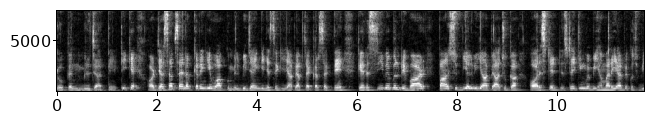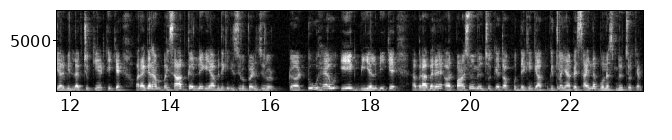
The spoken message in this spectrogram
टोकन मिल जाते हैं, ठीक है? और जैसे आप साइनअप करेंगे, वो आपको मिल भी जाएँगे। जैसे कि यहाँ पे आप चेक कर सकते हैं कि रिसीवेबल रिवार्ड पाँच सौ बी एल वी यहाँ पर आ चुका और स्टेकिंग में भी हमारे यहाँ पे कुछ बी एल वी लग चुकी हैं, ठीक है? और अगर हम हिसाब कर लेंगे यहाँ पे देखेंगे ज़ीरो पॉइंट ज़ीरो टू है वो एक बीएलवी के बराबर है और पाँच सौ में मिल चुके हैं तो आप खुद देखें कि आपको कितना यहाँ पे साइन अप बोनस मिल चुके हैं।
